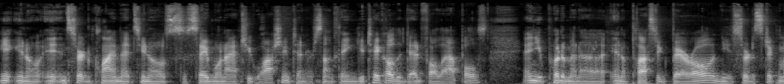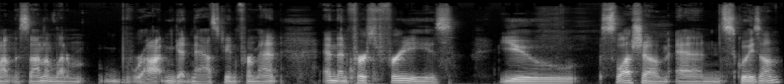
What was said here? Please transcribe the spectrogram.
you know, in certain climates. You know, so say Wenatchee, Washington, or something. You take all the deadfall apples and you put them in a in a plastic barrel and you sort of stick them out in the sun and let them rot and get nasty and ferment, and then first freeze. You slush them and squeeze them,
